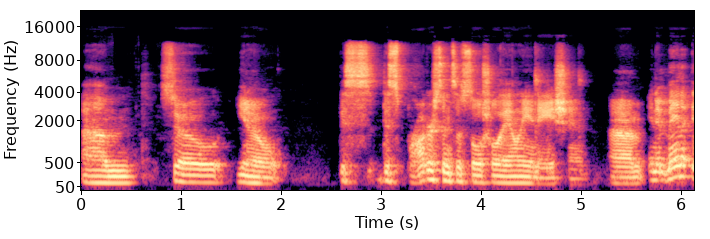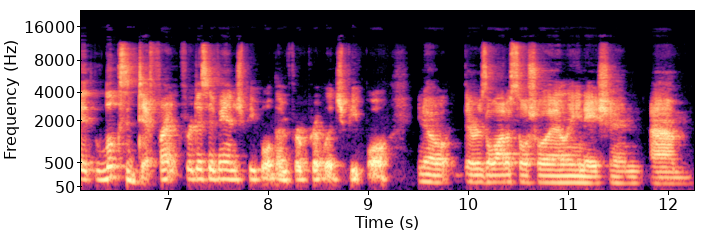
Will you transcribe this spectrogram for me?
Um, so you know, this this broader sense of social alienation, um, and it it looks different for disadvantaged people than for privileged people. You know, there is a lot of social alienation. Um,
